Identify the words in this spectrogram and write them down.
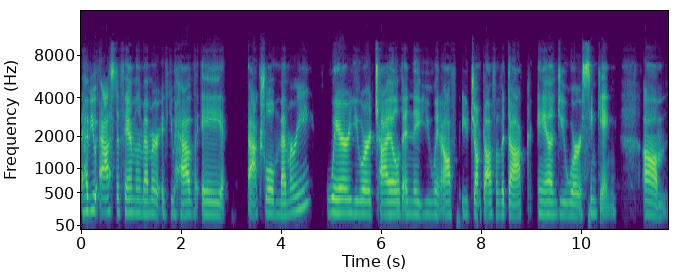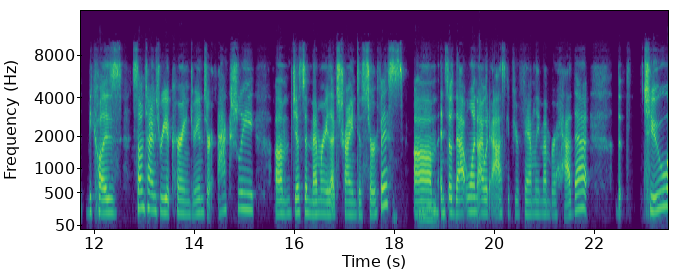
have you asked a family member if you have a actual memory where you were a child and that you went off you jumped off of a dock and you were sinking um, because sometimes reoccurring dreams are actually um, just a memory that's trying to surface um, and so that one i would ask if your family member had that the, two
